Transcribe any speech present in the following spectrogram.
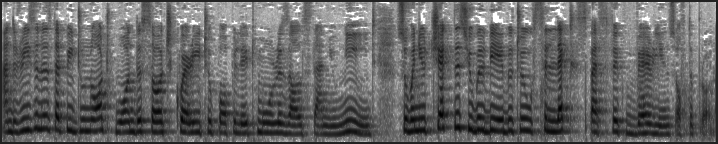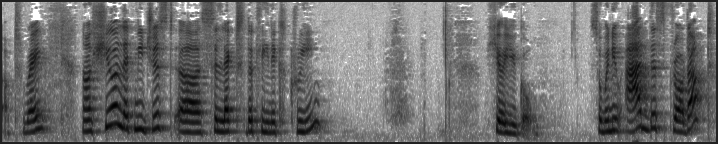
And the reason is that we do not want the search query to populate more results than you need. So when you check this, you will be able to select specific variants of the product, right? Now here, let me just uh, select the Clinic Cream. Here you go. So when you add this product,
